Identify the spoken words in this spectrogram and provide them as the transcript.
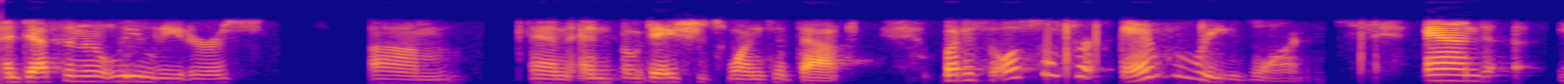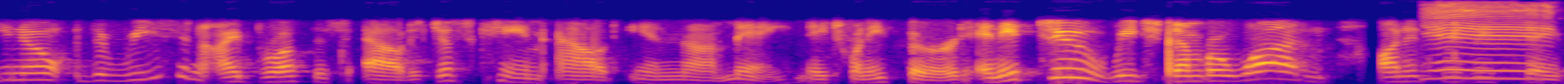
and definitely leaders um, and and bodacious ones at that. But it's also for everyone. And you know, the reason I brought this out, it just came out in uh, May, May 23rd, and it too reached number one on its Yay. release date.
